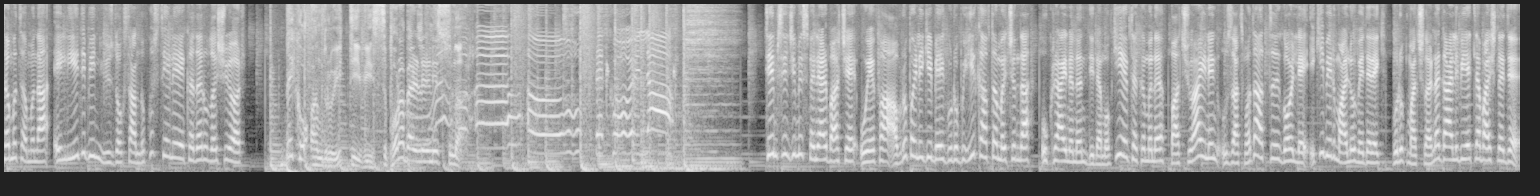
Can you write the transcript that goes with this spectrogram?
tamı tamına 57.199 TL'ye kadar ulaşıyor. Beko Android TV spor haberlerini sunar. Temsilcimiz Fenerbahçe, UEFA Avrupa Ligi B grubu ilk hafta maçında Ukrayna'nın Dinamo Kiev takımını Batshuayi'nin uzatmada attığı golle 2-1 mağlup ederek grup maçlarına galibiyetle başladı.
